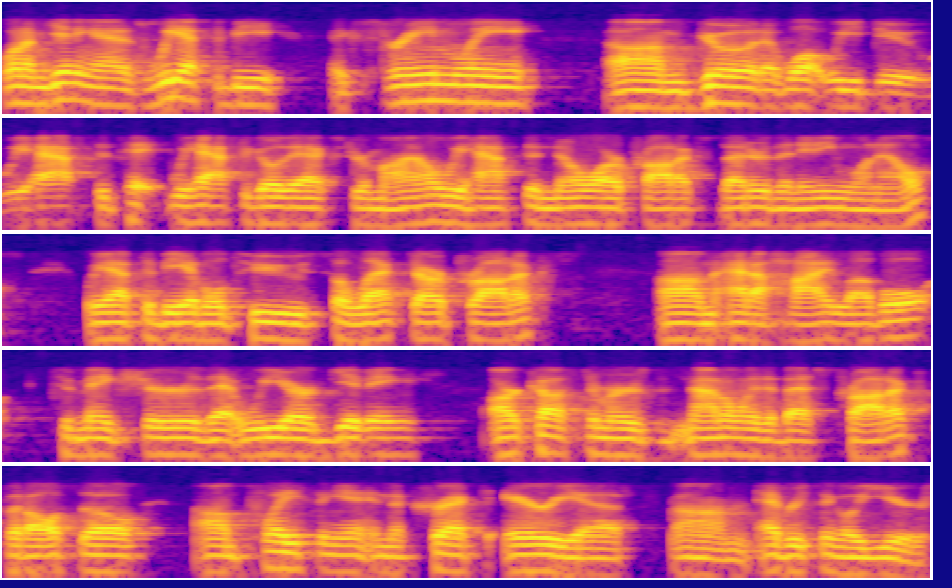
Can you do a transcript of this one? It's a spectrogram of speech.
What I'm getting at is we have to be extremely um, good at what we do. We have to take. We have to go the extra mile. We have to know our products better than anyone else. We have to be able to select our products um, at a high level to make sure that we are giving our customers not only the best product, but also um, placing it in the correct area um, every single year.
